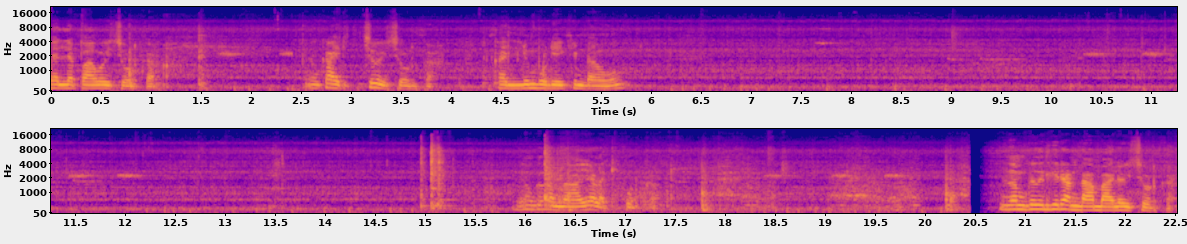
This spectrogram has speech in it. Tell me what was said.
വെല്ലപ്പാവ് ഒഴിച്ച് കൊടുക്കാം. നമുക്ക് അരിച്ച് ഒഴിച്ച് കൊടുക്കാം. കല്ലും പൊടിയൊക്കെ ഉണ്ടാവും. നമുക്ക് നന്നായി ഇളക്കി കൊടുക്കാം. ഇത് നമുക്ക് ഇതിലേക്ക് രണ്ടാം പാൽ ഒഴിച്ചു കൊടുക്കാം.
